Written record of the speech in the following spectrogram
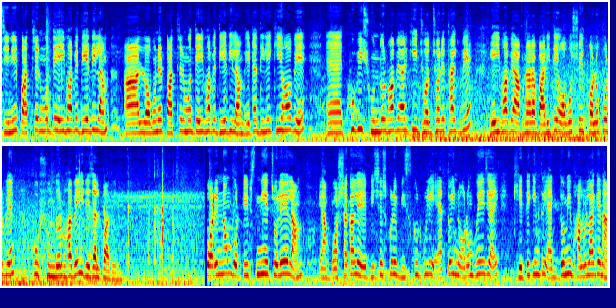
চিনির পাত্রের মধ্যে এইভাবে দিয়ে দিলাম আর লবণের পাত্রের মধ্যে এইভাবে দিয়ে দিলাম। এটা দিলে কি হবে? খুবই সুন্দরভাবে আর কি ঝরঝরে থাকবে। এইভাবে আপনারা বাড়িতে অবশ্যই ফলো করবেন। খুব সুন্দরভাবেই রেজাল্ট পাবেন। পরের নম্বর টিপস নিয়ে চলে এলাম। বর্ষাকালে বিশেষ করে বিস্কুটগুলি এতই নরম হয়ে যায়, খেতে কিন্তু একদমই ভালো লাগে না।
